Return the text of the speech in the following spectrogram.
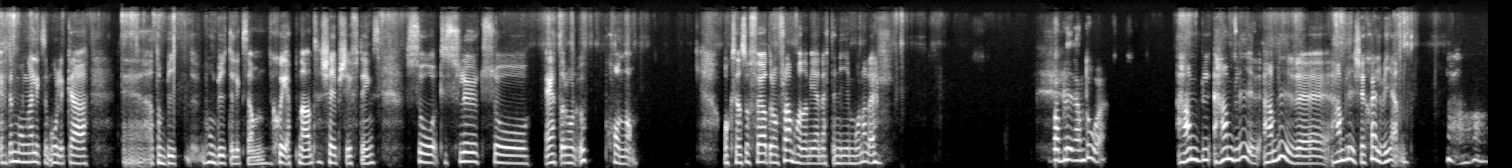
efter många liksom olika att de byt, hon byter liksom skepnad, shapeshiftings, så till slut så äter hon upp honom. Och sen så föder de fram honom igen efter nio månader. Vad blir han då? Han, han, blir, han, blir, eh, han blir sig själv igen. Ja.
